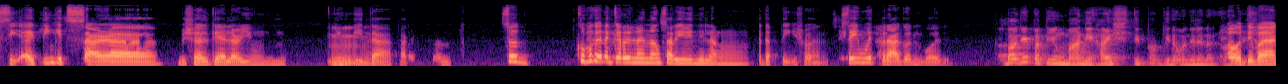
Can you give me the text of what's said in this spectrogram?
si I think it's Sarah Michelle Gellar yung yung Mm. bida. Parang ganun. So, kumbaga nagkaroon lang ng sarili nilang adaptation. Same with Dragon Ball. Bagay pati yung Money Heist, di ba? Ginawa nila ng English Oh, di ba?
